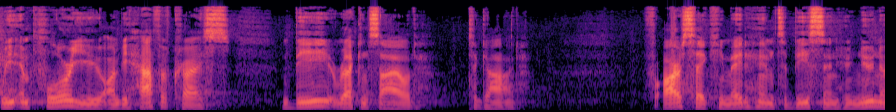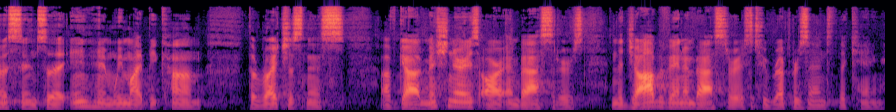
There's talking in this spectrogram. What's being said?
We implore you on behalf of Christ, be reconciled to God. For our sake, he made him to be sin who knew no sin, so that in him we might become the righteousness of God. Missionaries are ambassadors, and the job of an ambassador is to represent the king.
